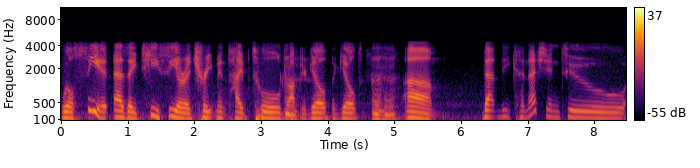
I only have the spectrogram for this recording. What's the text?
will see it as a TC or a treatment type tool, drop your guilt, the guilt, Mm-hmm. um, that the connection to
